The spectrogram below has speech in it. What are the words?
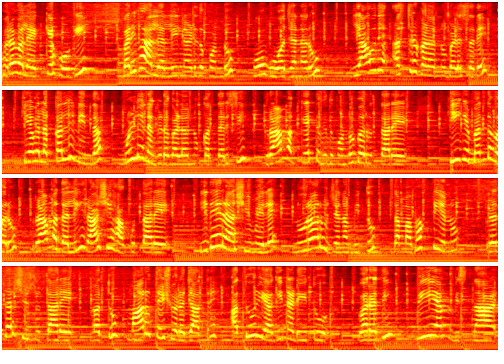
ಹೊರವಲಯಕ್ಕೆ ಹೋಗಿ ಬರಿಗಾಲಲ್ಲಿ ನಡೆದುಕೊಂಡು ಹೋಗುವ ಜನರು ಯಾವುದೇ ಅಸ್ತ್ರಗಳನ್ನು ಬಳಸದೆ ಕೇವಲ ಕಲ್ಲಿನಿಂದ ಮುಳ್ಳಿನ ಗಿಡಗಳನ್ನು ಕತ್ತರಿಸಿ ಗ್ರಾಮಕ್ಕೆ ತೆಗೆದುಕೊಂಡು ಬರುತ್ತಾರೆ. ಹೀಗೆ ಬಂದವರು ಗ್ರಾಮದಲ್ಲಿ ರಾಶಿ ಹಾಕುತ್ತಾರೆ. ಇದೇ ರಾಶಿ ಮೇಲೆ ನೂರಾರು ಜನ ಬಿದ್ದು ತಮ್ಮ ಭಕ್ತಿಯನ್ನು ಪ್ರದರ್ಶಿಸುತ್ತಾರೆ ಮತ್ತು ಮಾರುತೇಶ್ವರ ಜಾತ್ರೆ ಅದ್ದೂರಿಯಾಗಿ ನಡೆಯಿತು. ವರದಿ ಬಿ ಎಂ ಬಿಸ್ನಾಳ್.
